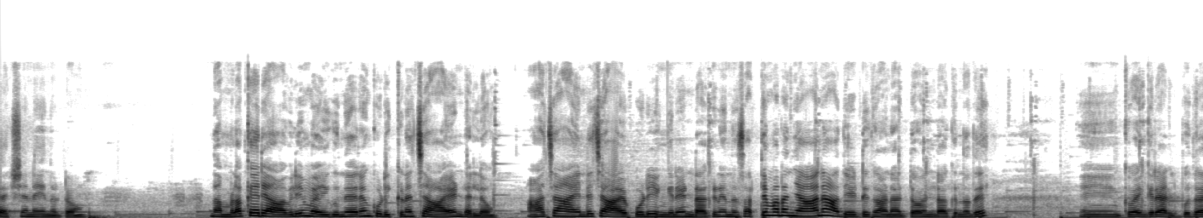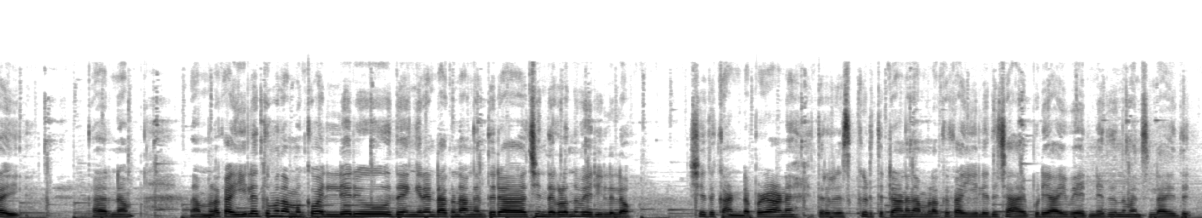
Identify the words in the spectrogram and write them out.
സെക്ഷൻ ആയിരുന്നു കേട്ടോ. നമ്മളൊക്കെ രാവിലെയും വൈകുന്നേരം കുടിക്കുന്ന ചായ ഉണ്ടല്ലോ. ആ ചായന്റെ ചായപ്പൊടി എങ്ങനെ ഉണ്ടാക്കണമെന്ന് സത്യം പറഞ്ഞാൽ ഞാൻ ആദ്യമായിട്ട് കാണാം കേട്ടോ ഉണ്ടാക്കുന്നത്. എനിക്ക് ഭയങ്കര അത്ഭുതമായി കാരണം നമ്മളെ കയ്യിലെത്തുമ്പോൾ നമുക്ക് വലിയൊരു ഇത് എങ്ങനെ ഉണ്ടാക്കണം അങ്ങനത്തെ ഒരു ചിന്തകളൊന്നും വരില്ലല്ലോ. പക്ഷെ ഇത് കണ്ടപ്പോഴാണ് ഇത്ര റിസ്ക് എടുത്തിട്ടാണ് നമ്മളൊക്കെ കയ്യിൽ ഇത് ചായപ്പൊടി ആയി വരുന്നത് എന്ന് മനസ്സിലായത്.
